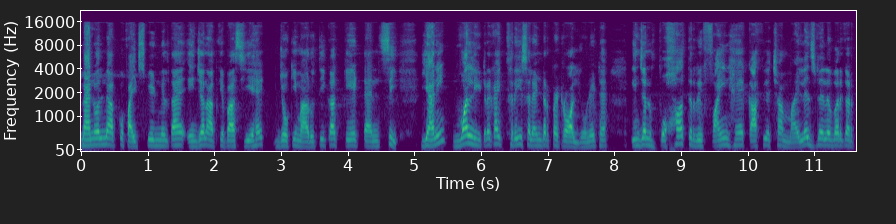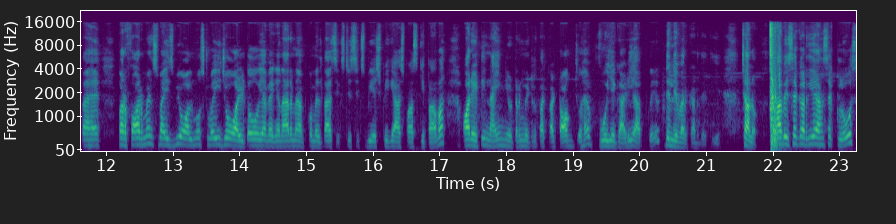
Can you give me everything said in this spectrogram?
मैनुअल में आपको फाइव स्पीड मिलता है। इंजन आपके पास ये है, जो कि मारुति का के टेन सी यानी वन लीटर का एक थ्री सिलेंडर पेट्रोल यूनिट है। इंजन बहुत रिफाइन है, काफ़ी अच्छा माइलेज डिलीवर करता है। परफॉर्मेंस वाइज भी ऑलमोस्ट वही जो ऑल्टो या वेगनार में आपको मिलता है 66 bhp के आसपास की पावर और 89 न्यूटन मीटर तक का टॉक जो है, वो ये गाड़ी आपको डिलीवर कर देती है। चलो, अब इसे कर दिया यहाँ से क्लोज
